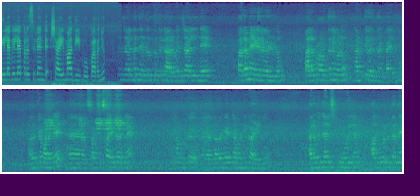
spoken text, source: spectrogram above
നിലവിലെ പ്രസിഡന്റ് ഷൈമ ദീപു പറഞ്ഞു. നേതൃത്വത്തിൽ അരവഞ്ചാലിന്റെ പല മേഖലകളിലും പല പ്രവർത്തനങ്ങളും നടത്തി വരുന്നുണ്ടായിരുന്നു. അതൊക്കെ വളരെ സക്സസ് ആയിട്ട് തന്നെ നമുക്ക് നിറവേറ്റാൻ വേണ്ടി കഴിഞ്ഞു. അരവഞ്ചാൽ സ്കൂളിന് അതുപോലെ തന്നെ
